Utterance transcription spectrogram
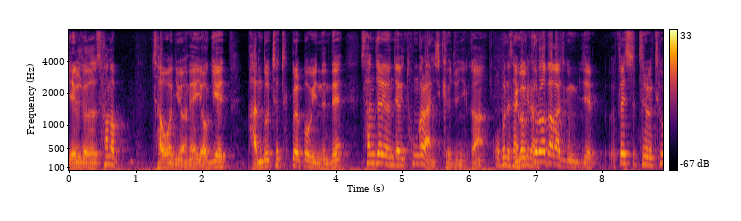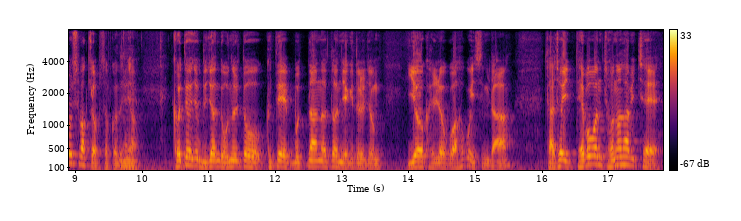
예를 들어서 산업자원위원회 여기에 반도체 특별법이 있는데 산자위원장이 통과를 안 시켜주니까 5분의 4 이걸. 끌어다가 지금 이제 패스트트랙을 태울 수밖에 없었거든요. 네. 그것 때문에 좀 늦었는데 오늘 또 그때 못 나눴던 얘기들을 좀 이어가려고 하고 있습니다. 자, 저희 대법원 전원 합의체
